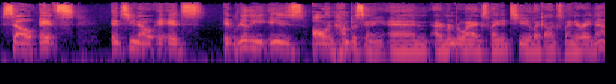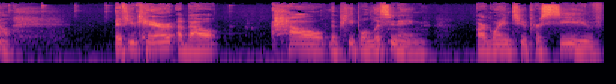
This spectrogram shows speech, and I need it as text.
So it's it's you know it, it's it really is all encompassing. And I remember when I explained it to you, like I'll explain it right now. If you care about how the people listening are going to perceive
